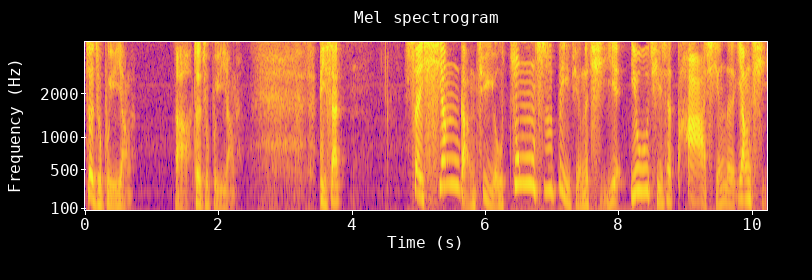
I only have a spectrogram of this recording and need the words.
这就不一样了，啊，这就不一样了。第三，在香港具有中资背景的企业，尤其是大型的央企、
